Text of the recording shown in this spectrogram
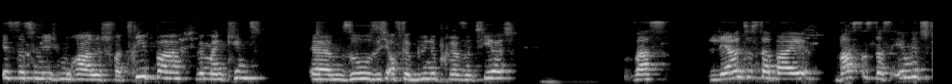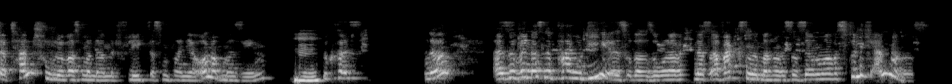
ist das für mich moralisch vertriebbar, wenn mein Kind ähm, so sich auf der Bühne präsentiert? Was lernt es dabei? Was ist das Image der Tanzschule, was man damit pflegt? Das muss man ja auch noch mal sehen. Mhm. Du kannst, ne? Also wenn das eine Parodie ist oder so, oder wenn das Erwachsene machen, ist das ja nochmal was völlig anderes.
